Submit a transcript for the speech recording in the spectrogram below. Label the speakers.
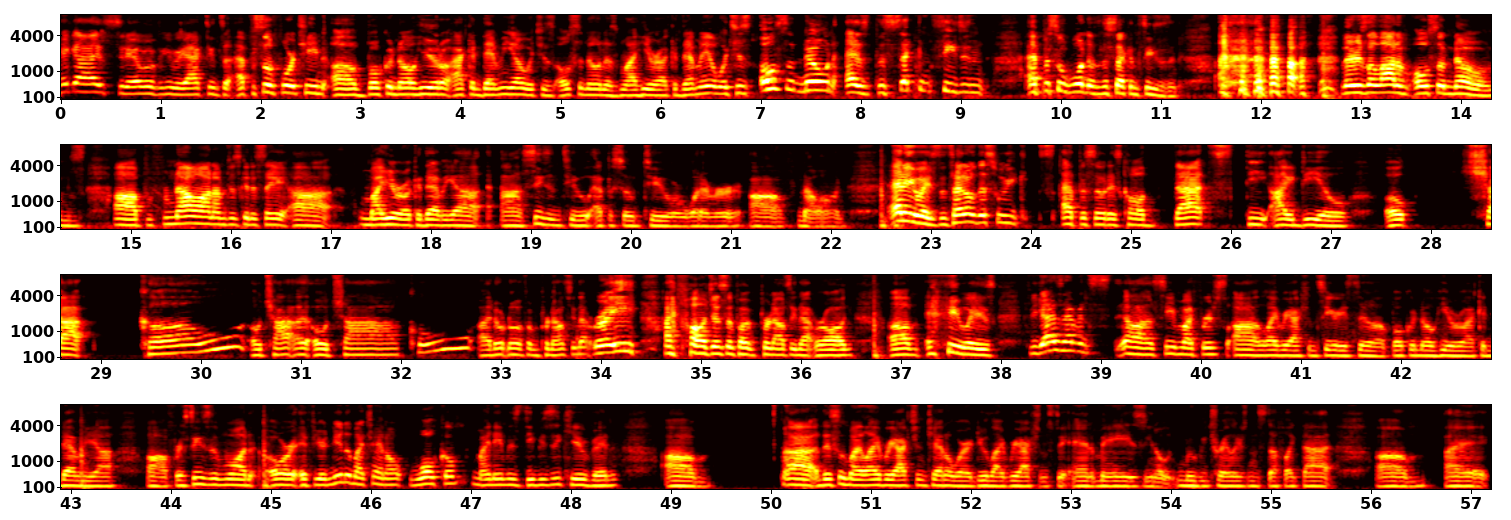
Speaker 1: Hey guys, today I'm going to be reacting to episode 14 of Boku no Hero Academia, which is also known as My Hero Academia, which is also known as the second season, episode 1 of the second season. There's a lot of also knowns, uh, but from now on I'm just gonna say uh, My Hero Academia uh, season 2, episode 2, or whatever uh, from now on. Anyways, the title of this week's episode is called That's the Ideal Ocha Ko Ocha Ochako. I don't know if I'm pronouncing that right. I apologize if I'm pronouncing that wrong. Um, anyways, if you guys haven't uh, seen my first uh, live reaction series to uh, Boku no Hero Academia uh, for season one, or if you're new to my channel, welcome. My name is DBZ Cuban. Um, uh, this is my live reaction channel where I do live reactions to animes, you know, movie trailers and stuff like that. Um, I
